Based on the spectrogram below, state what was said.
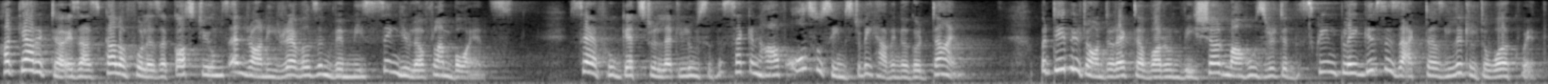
Her character is as colorful as her costumes and Rani revels in Vimmi's singular flamboyance. Saif, who gets to let loose in the second half, also seems to be having a good time. But debutant director Varun V. Sharma, who's written the screenplay, gives his actors little to work with.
